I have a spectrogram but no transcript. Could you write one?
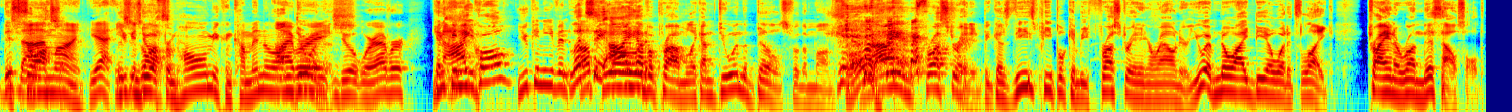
This it's is awesome. online. Yeah, you can is do it from home. You can come into the I'm doing library, do it wherever. Can can I even- call? You can even Let's say I have a problem, like I'm doing the bills for the month. and I am frustrated because these people can be frustrating around here. You have no idea what it's like trying to run this household.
